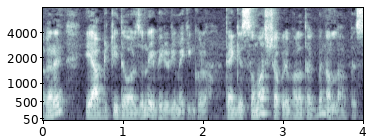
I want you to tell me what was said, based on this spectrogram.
আকারে এই আপডেটটি দেওয়ার জন্য এই ভিডিওটি মেকিং করা। থ্যাংক ইউ সো মাচ সকলে ভালো থাকবেন, আল্লাহ হাফেজ।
